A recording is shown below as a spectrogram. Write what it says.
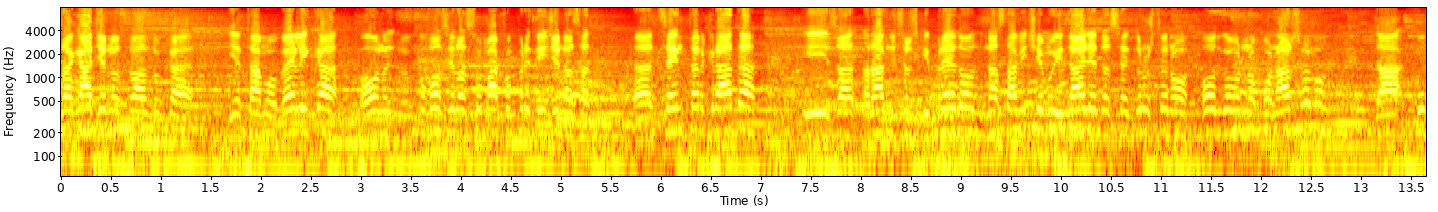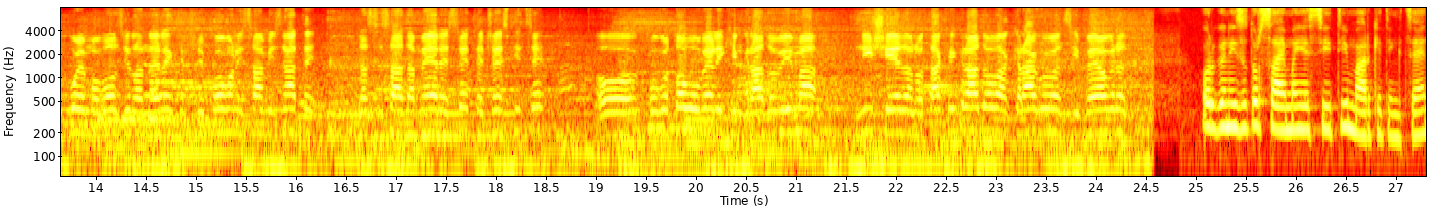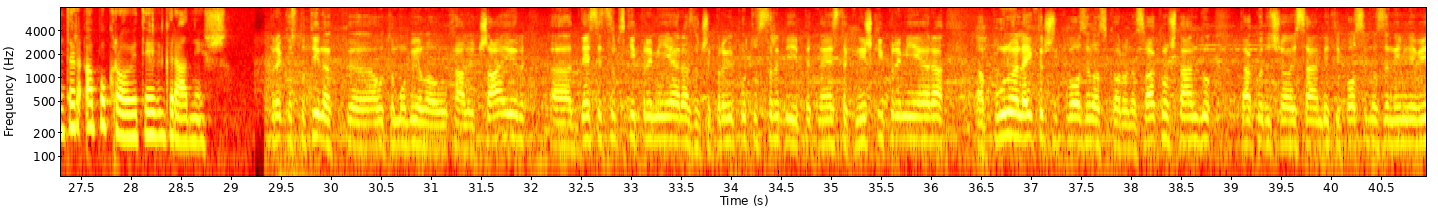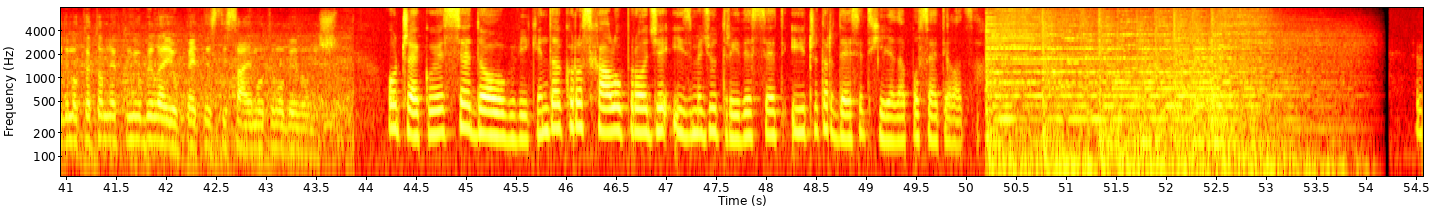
zagađenost vazduha je tamo velika, vozila su mahom predviđena za centar grada i za ravničarski predo. Nastavit ćemo i dalje da se društveno odgovorno ponašamo, da kupujemo vozila na električni pogon i sami znate da se sada mere sve te čestice pogotovo u velikim gradovima. Niš je jedan od takvih gradova, Kragovac i Beograd. Organizator sajma je City Marketing Centar, a pokrovitelj Grad Niš. Preko stotinak e, automobila u hali Čajir, 10 srpskih premijera, znači prvi put u Srbiji, 15 niških premijera, puno električnih vozila skoro na svakom štandu, tako da će ovaj sajam biti posebno zanimljiv. Vidimo ka tom nekom jubileju 15. sajam automobila u Nišu. Očekuje se da ovog vikenda kroz halu prođe između 30 i 40 hiljada posetilaca.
